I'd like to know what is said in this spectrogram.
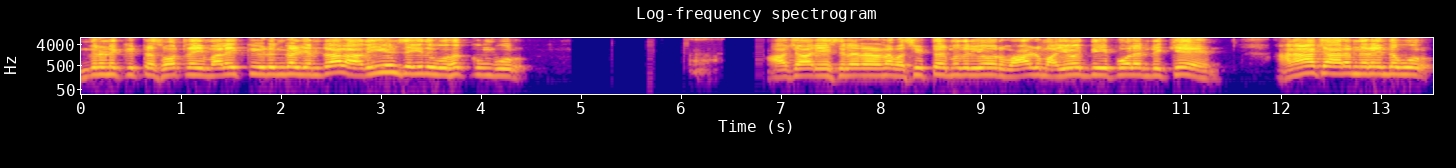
இந்திரனுக்கிட்ட சோற்றை மலைக்கு இடுங்கள் என்றால் அதையும் செய்து உகக்கும் ஊர். ஆச்சாரிய சிலரான வசிஷ்டர் முதலியோர் வாழும் அயோத்தியை போலன்றிக்கே அனாச்சாரம் நிறைந்த ஊர்.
